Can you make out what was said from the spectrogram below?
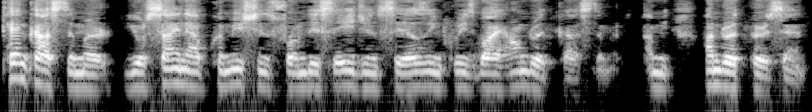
10 customers, your sign-up commissions from this agent sales increase by 100 customers. I mean, 100 percent.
